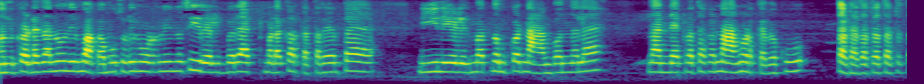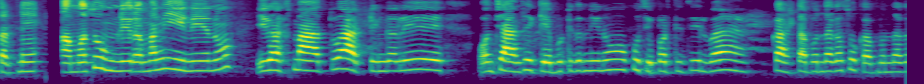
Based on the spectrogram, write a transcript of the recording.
ಅನ್ಕೊಂಡೆ ನಾನು ನಿನ್ನ ಮಕ ಮುಸುಡಿ ನೋಡ್ರಿ ನೀನು ಸೀರಿಯಲ್ ಬೇರೆ ಆ್ಯಕ್ಟ್ ಮಾಡಕ್ಕೆ ಕರ್ಕತ್ತಾರೆ ಅಂತ. ನೀನು ಹೇಳಿದ ಮತ್ತೆ ನಂಬ್ಕೊಂಡು ನಾನು ಬಂದಲ್ಲ ನನ್ನ ಎಕ್ಕಡ ತಕ ನಾನು ಹೊಡ್ಕೋಬೇಕು. ತಟ ತಟ ತಟ ತಟ್ನೆ. ಅಮ್ಮ ಸುಮ್ಮನಿರಮ್ಮ ನೀನೇನು? ಈಗ ಅಕಸ್ಮಾತು ಆ್ಯಕ್ಟಿಂಗಲ್ಲಿ ಒಂದು ಚಾನ್ಸ್ ಸಿಕ್ಕೇ ಬಿಟ್ಟಿದ್ರೆ ನೀನು ಖುಷಿ ಪಡ್ತಿದ್ದಿಲ್ವಾ? ಕಷ್ಟ ಬಂದಾಗ, ಸುಖ ಬಂದಾಗ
